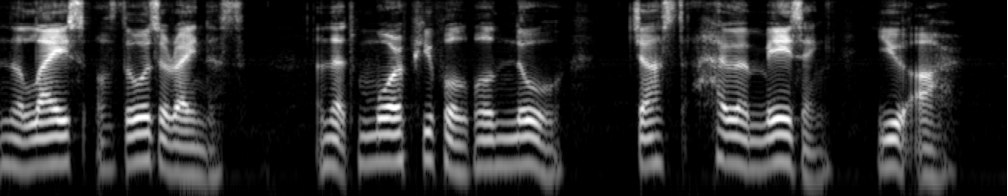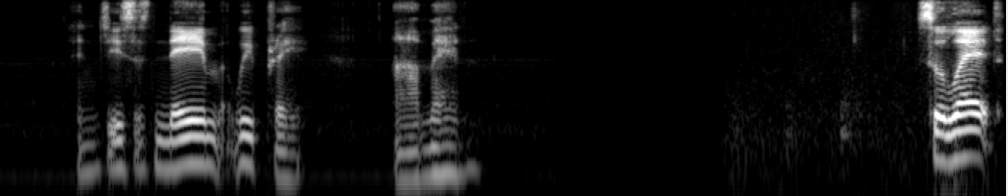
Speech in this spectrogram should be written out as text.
in the lives of those around us, and that more people will know just how amazing you are. In Jesus' name we pray. Amen. So let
